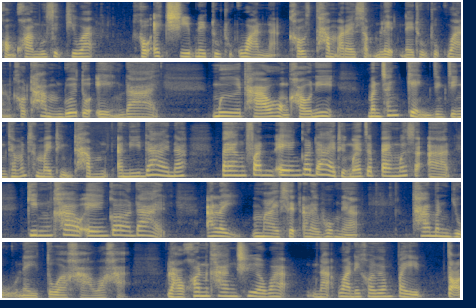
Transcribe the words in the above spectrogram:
ของความรู้สึกที่ว่าเขา achieve ในทุกๆวันอะเขาทำอะไรสำเร็จในทุกๆวัน เขาทำด้วยตัวเองได้ มือเท้าของเขานี่มันช่างเก่งจริงๆทำไมทำไมถึงทำอันนี้ได้นะ แปรงฟันเองก็ได้ถึงแม้จะแปรงไม่สะอาด กินข้าวเองก็ได้ อะไร mindset อะไรพวกเนี้ย ถ้ามันอยู่ในตัวเขาอะค่ะ เราค่อนข้างเชื่อว่าณนะวันที่เขาต้องไปต่อ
